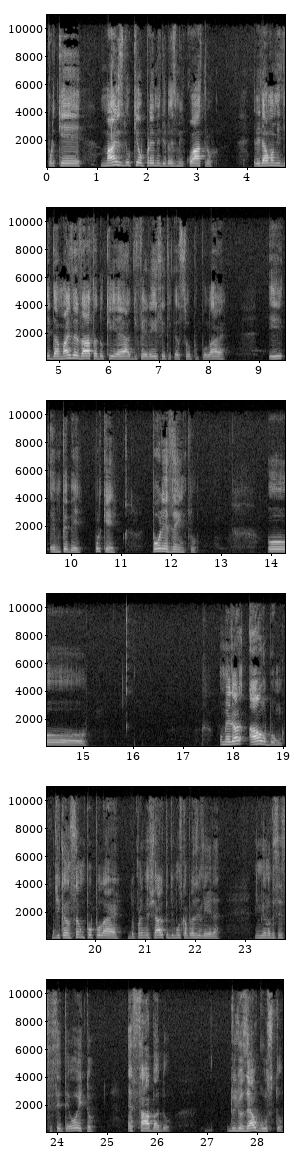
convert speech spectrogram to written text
porque mais do que o prêmio de 2004, ele dá uma medida mais exata do que é a diferença entre canção popular e MPB. Por quê? Por exemplo, o o melhor álbum de canção popular do Prêmio Sharp de Música Brasileira de 1968 é Sábado, do José Augusto.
